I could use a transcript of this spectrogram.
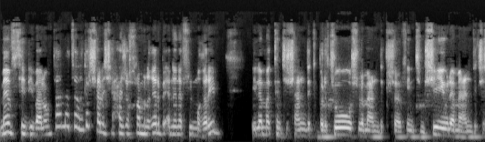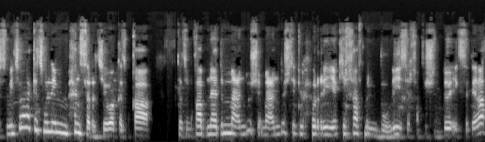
ميم في سيدي فالونتان ما تنهضرش على شي حاجة أخرى من غير بأننا في المغرب إلا ما كنتيش عندك برتوش ولا ما عندكش فين تمشي ولا ما عندكش سميتو راه كتولي محنسر تيوا كتبقى كتبقى بنادم ما عندوش ما عندوش ديك الحرية كيخاف من البوليس يخاف يشدو اكسيتيرا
